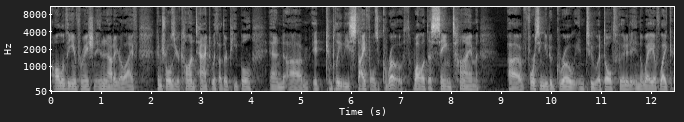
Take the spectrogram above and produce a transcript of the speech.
all of the information in and out of your life controls your contact with other people and um, it completely stifles growth while at the same time uh, forcing you to grow into adulthood in the way of like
